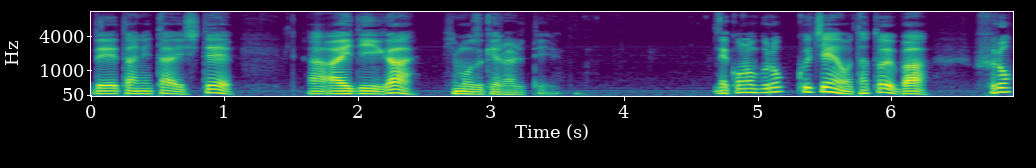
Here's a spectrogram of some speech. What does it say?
データに対してあ ID が紐付けられている。で、このブロックチェーンを例えば、フロッ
